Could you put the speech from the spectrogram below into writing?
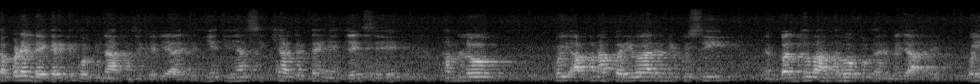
कपड़े लेकर के गोपीनाथ जी के लिए आए थे। ये यहाँ शिक्षा देते हैं, जैसे हम लोग कोई अपना परिवार में किसी बंधु बांधवों को घर में जाते कोई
